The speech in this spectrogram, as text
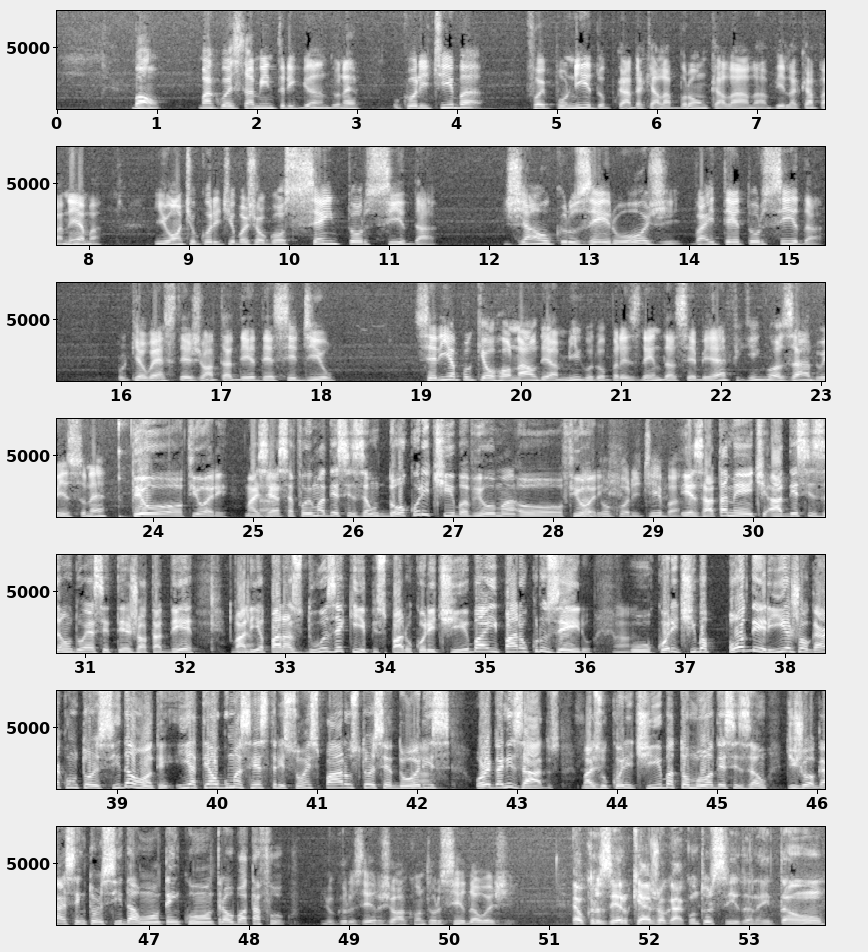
Bom, uma coisa está me intrigando, né? O Coritiba foi punido por causa daquela bronca lá na Vila Capanema. E ontem o Curitiba jogou sem torcida. Já o Cruzeiro hoje vai ter torcida, porque o STJD decidiu. Seria porque o Ronaldo é amigo do presidente da CBF? Que gozado isso, né? Viu, Fiore? Mas ah. essa foi uma decisão do Coritiba, viu, o Fiore? Ah, do Coritiba? Exatamente. A decisão do STJD valia ah. para as duas equipes, para o Coritiba e para o Cruzeiro. Ah. O Coritiba poderia jogar com torcida ontem. Ia ter algumas restrições para os torcedores organizados. Sim. Mas o Coritiba tomou a decisão de jogar sem torcida ontem contra o Botafogo. E o Cruzeiro joga com torcida hoje. É, o Cruzeiro quer jogar com torcida, né? Então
